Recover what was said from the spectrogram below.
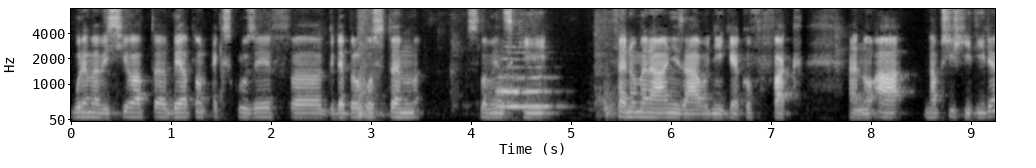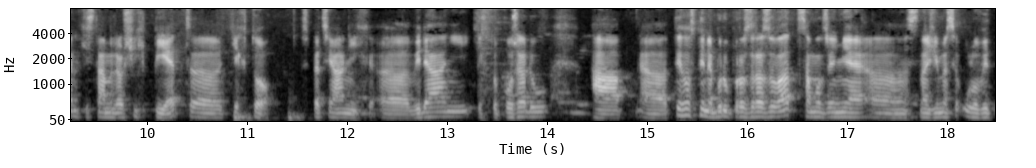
budeme vysílat Biatlon Exkluziv, kde byl hostem slovenský fenomenální závodník jako fakt. No a na příští týden chystáme dalších pět eh, těchto speciálních eh, vydání, těchto pořadů. A eh, ty hosty nebudu prozrazovat, samozřejmě snažíme se ulovit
